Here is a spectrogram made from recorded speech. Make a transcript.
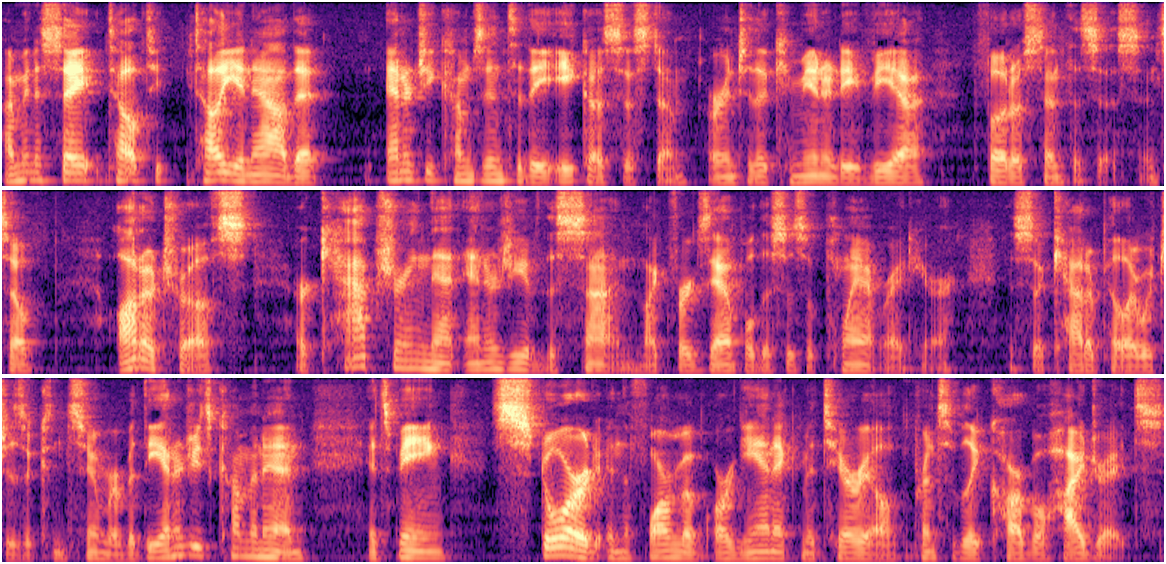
I'm going to say tell tell you now that energy comes into the ecosystem or into the community via photosynthesis. And so autotrophs are capturing that energy of the sun. Like for example, this is a plant right here. This is a caterpillar, which is a consumer, but the energy is coming in. It's being stored in the form of organic material, principally carbohydrates.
